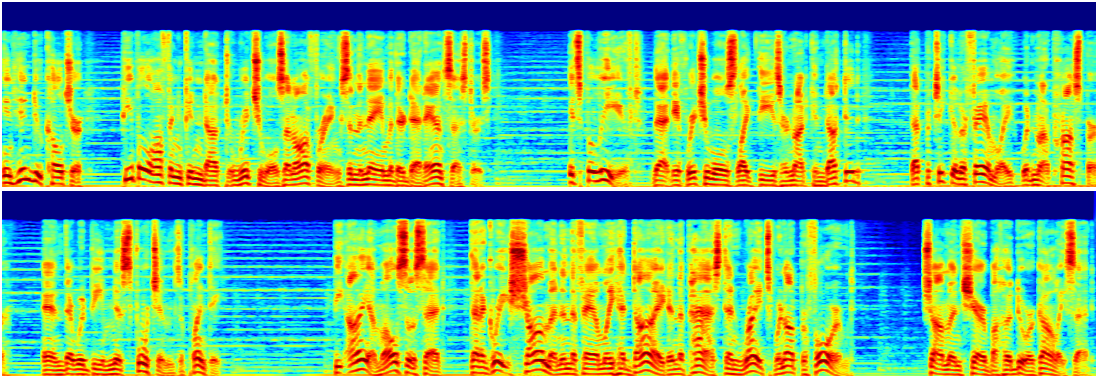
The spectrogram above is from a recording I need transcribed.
In Hindu culture, people often conduct rituals and offerings in the name of their dead ancestors. It's believed that if rituals like these are not conducted, that particular family would not prosper and there would be misfortunes aplenty. The Ayam also said that a great shaman in the family had died in the past and rites were not performed. Shaman Sher Bahadur Ghali said,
